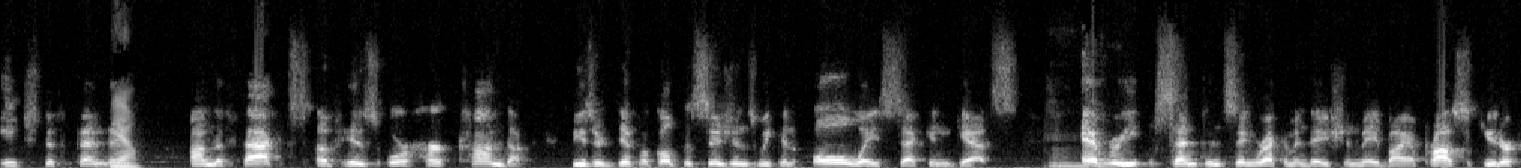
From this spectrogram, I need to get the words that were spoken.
each defendant Yeah. on the facts of his or her conduct. These are difficult decisions. We can always second guess every sentencing recommendation made by a prosecutor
